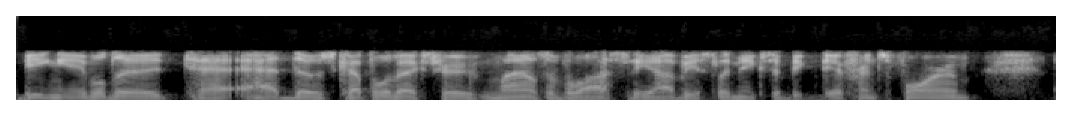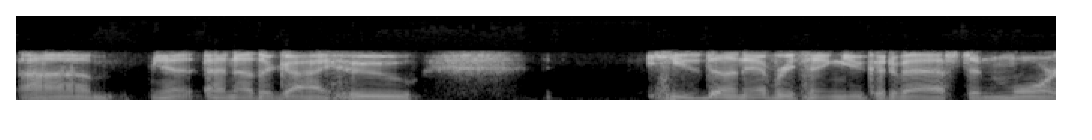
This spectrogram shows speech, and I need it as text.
Being able to to add those couple of extra miles of velocity obviously makes a big difference for him. Um, you know, another guy who he's done everything you could have asked and more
